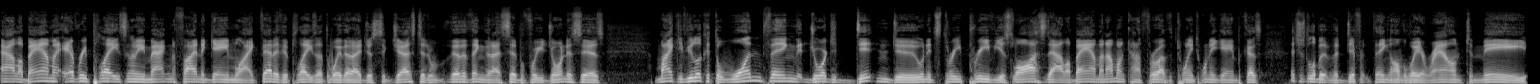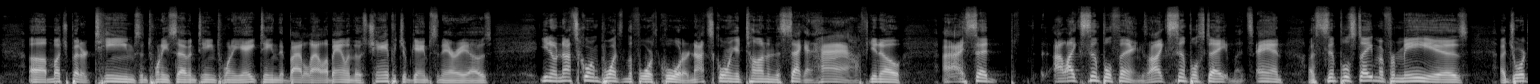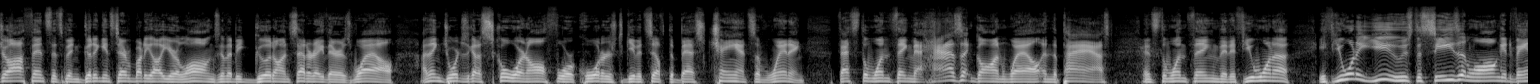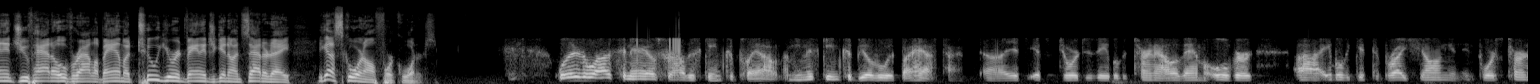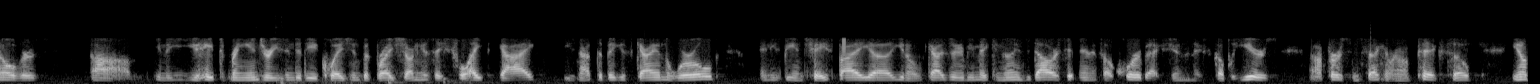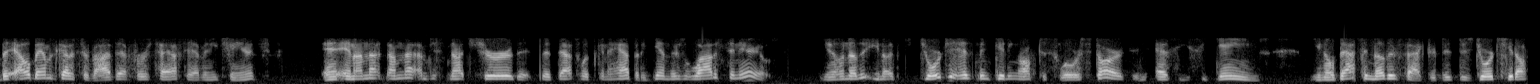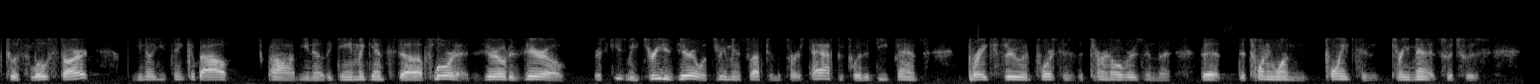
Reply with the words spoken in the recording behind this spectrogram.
Alabama. Every play is going to be magnified in a game like that if it plays out the way that I just suggested. The other thing that I said before you joined us is Mike, if you look at the one thing that Georgia didn't do in its three previous losses to Alabama, and I'm going to kind of throw out the 2020 game because that's just a little bit of a different thing all the way around to me. Uh, much better teams in 2017, 2018 that battled Alabama in those championship game scenarios. You know, not scoring points in the fourth quarter, not scoring a ton in the second half. You know, I said I like simple things. I like simple statements. And a simple statement for me is a Georgia offense that's been good against everybody all year long is going to be good on Saturday there as well. I think Georgia's got to score in all four quarters to give itself the best chance of winning. That's the one thing that hasn't gone well in the past. It's the one thing that if you want to if you want to use the season long advantage you've had over Alabama to your advantage again on Saturday, you got to score in all four quarters. Well, there's a lot of scenarios for how this game could play out. I mean, this game could be over with by halftime uh, if, if Georgia is able to turn Alabama over, uh, able to get to Bryce Young and, and force turnovers. Um, you know, you, you hate to bring injuries into the equation, but Bryce Young is a slight guy. He's not the biggest guy in the world, and he's being chased by uh, you know guys that are going to be making millions of dollars hitting NFL quarterbacks here in the next couple of years, uh, first and second round picks. So, you know, the Alabama's got to survive that first half to have any chance. And, and I'm not, I'm not, I'm just not sure that, that that's what's going to happen. Again, there's a lot of scenarios. You know, another, you know, Georgia has been getting off to slower starts in SEC games. You know, that's another factor. Does, does Georgia get off to a slow start? You know, you think about, um, you know, the game against uh, Florida, zero to zero, or excuse me, three to zero with three minutes left in the first half before the defense breaks through and forces the turnovers and the the, the 21 points in three minutes, which was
